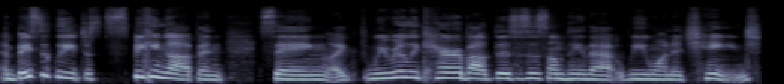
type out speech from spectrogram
and basically just speaking up and saying, like, we really care about this. This is something that we want to change.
